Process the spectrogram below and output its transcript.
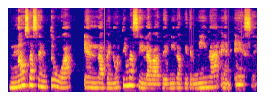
no se acentúa en la penúltima sílaba debido a que termina en S.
